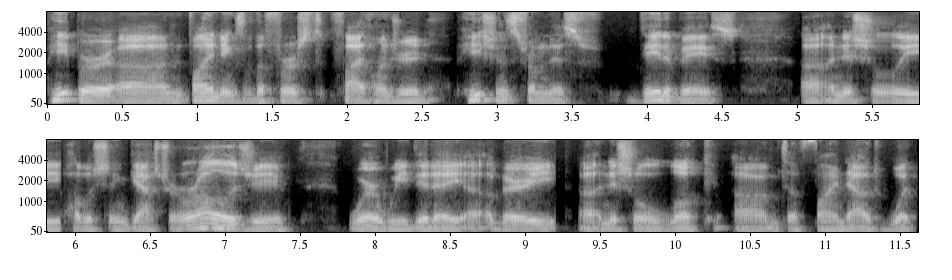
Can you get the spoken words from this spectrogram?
paper on findings of the first 500 patients from this database, uh, initially published in Gastroenterology where we did a, a very uh, initial look um, to find out what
